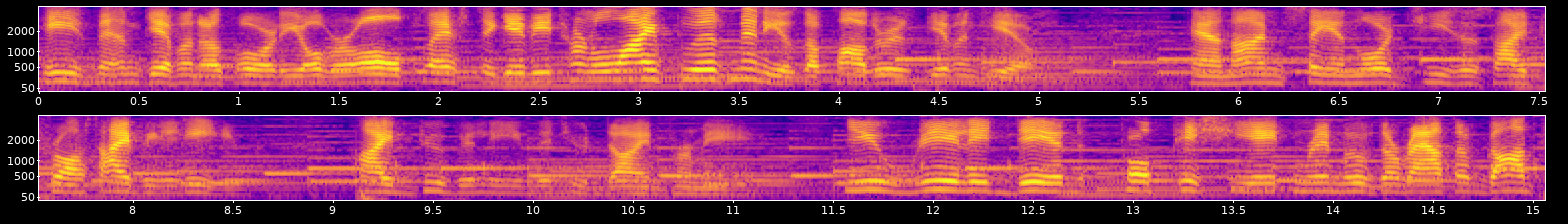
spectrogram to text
He's been given authority over all flesh to give eternal life to as many as the Father has given him. And I'm saying, Lord Jesus, I trust, I believe, I do believe that you died for me. You really did propitiate and remove the wrath of God.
